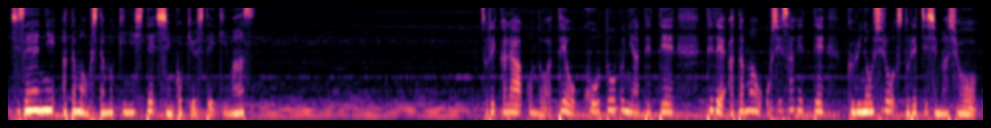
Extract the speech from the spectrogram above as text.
自然に頭を下向きにして深呼吸していきます。それから今度は手を後頭部に当てて手で頭を押し下げて首の後ろをストレッチしましょう。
